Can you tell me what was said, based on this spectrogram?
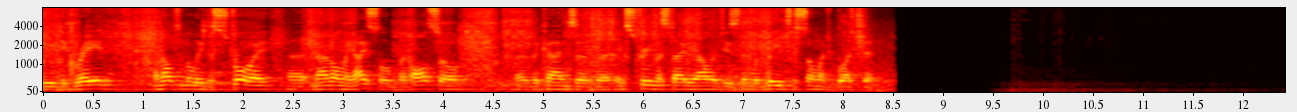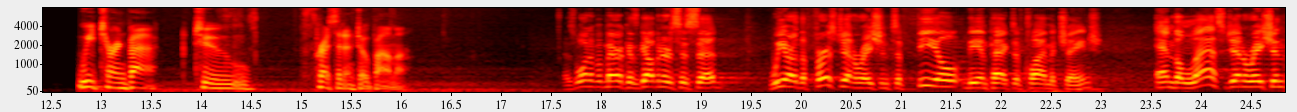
we degrade and ultimately destroy uh, not only ISIL, but also uh, the kinds of uh, extremist ideologies that would lead to so much bloodshed. We turn back to President Obama. As one of America's governors has said, we are the first generation to feel the impact of climate change and the last generation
